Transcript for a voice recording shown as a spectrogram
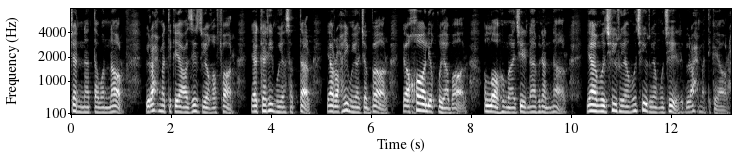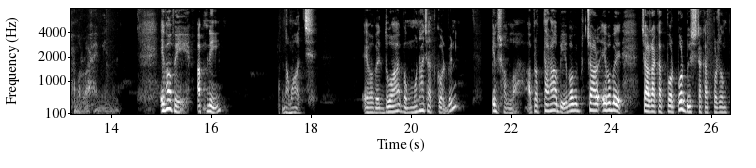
জান্নাতা ওয়ান নার برحمتك يا عزيز يا غفار يا كريم يا ستار يا رحيم يا جبار يا خالق يا بار اللهم أجرنا من النار يا مجير يا مجير يا مجير برحمتك يا أرحم الراحمين এভাবে আপনি নামাজ এভাবে দোয়া এবং মোনাজাত করবেন ইনশাল্লাহ আপনার তারাবি, এভাবে চার এভাবে চার রাকাত পর পর, বিশ রাকাত পর্যন্ত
